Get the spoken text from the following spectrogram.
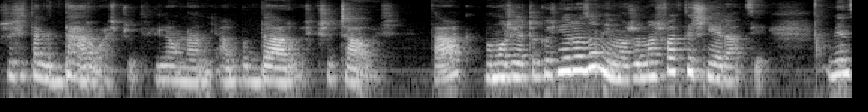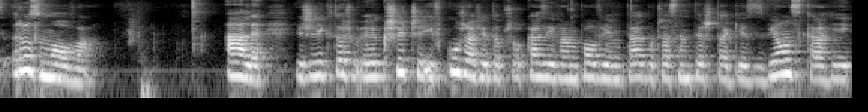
że się tak darłaś przed chwilą na mnie, albo darłeś, krzyczałeś, tak? Bo może ja czegoś nie rozumiem, może masz faktycznie rację. Więc rozmowa. Ale jeżeli ktoś e, krzyczy i wkurza się, to przy okazji Wam powiem, tak, bo czasem też tak jest w związkach i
